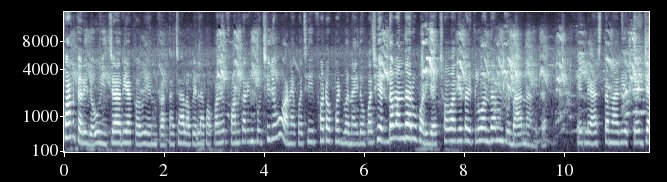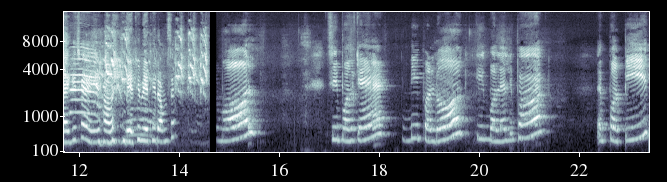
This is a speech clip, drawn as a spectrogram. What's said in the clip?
ફોન કરી દઉં, વિચાર્યા કરું એમ કરતાં. ચાલો પહેલાં પપ્પાને ફોન કરીને પૂછી જવું અને પછી ફટોફટ બનાવી દઉં. પછી એકદમ અંધારું પડી જાય. છ વાગે તો એટલું અંધારું કે બહાર ના નીકળે. એટલે આજ તમારી અત્યારે જાગી છે. એ હવે બેઠી બેઠી રમશે. Ball. C for cat. D for dog. E for elephant. F for pig.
